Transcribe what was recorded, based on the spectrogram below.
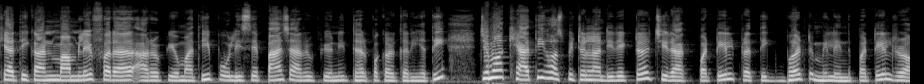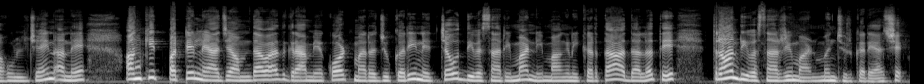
ખ્યાતિકાંડ મામલે ફરાર આરોપીઓમાંથી પોલીસે પાંચ આરોપીઓની ધરપકડ કરી હતી, જેમાં ખ્યાતિ હોસ્પિટલના ડિરેક્ટર ચિરાગ પટેલ, પ્રતિક ભટ્ટ, મિલિંદ પટેલ, રાહુલ જૈન અને અંકિત પટેલને આજે અમદાવાદ ગ્રામ્ય કોર્ટમાં રજૂ કરીને ચૌદ દિવસના રિમાન્ડની માંગણી કરતા અદાલતે ત્રણ દિવસના રિમાન્ડ મંજૂર કર્યા છે.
